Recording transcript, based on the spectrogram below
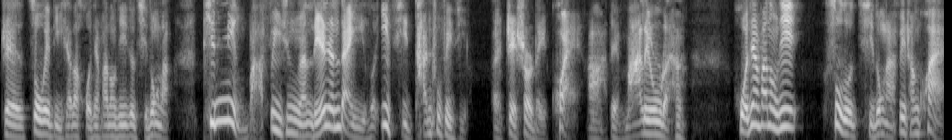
这座位底下的火箭发动机就启动了，拼命把飞行员连人带椅子一起弹出飞机。哎，这事儿得快啊，得麻溜的。火箭发动机速度启动啊非常快。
